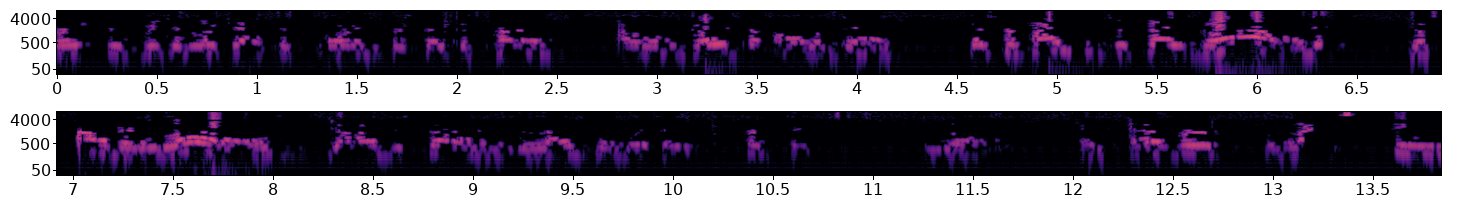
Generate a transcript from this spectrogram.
verses we could look at this morning for sake of time. I won't go to all of them. But suffice it to say, God, the Father, loves God the Son and loves him with a perfect love, an everlasting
